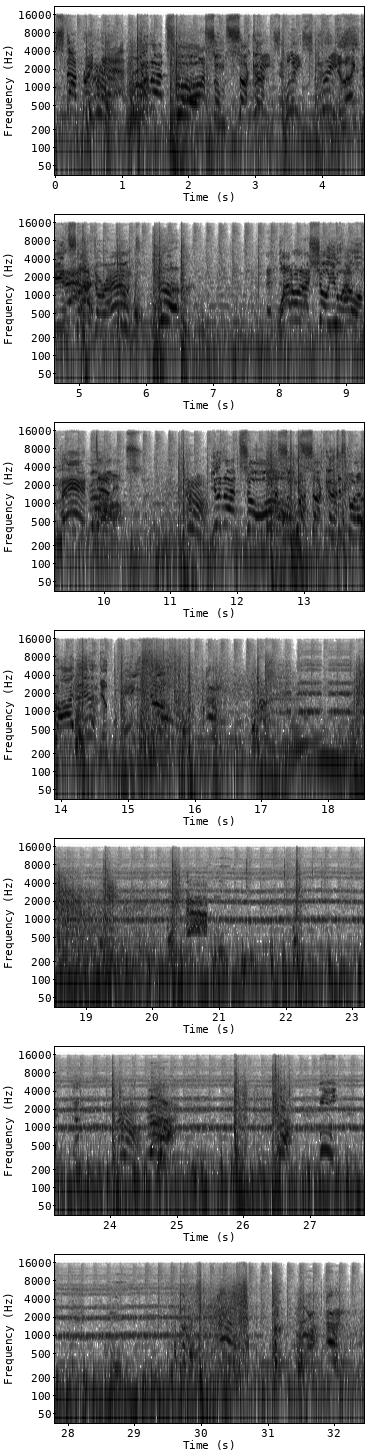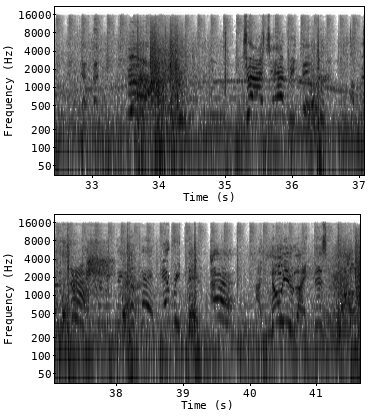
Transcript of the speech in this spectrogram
stop right there. You're not so awesome, sucker. Freeze, police, freeze. You like being slapped around? Why don't I show you how a man falls? You're not so awesome, what? sucker! Just gonna lie there? You, here you go! Trash everything! I'm gonna trash everything you can, everything! I know you like this, punk!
